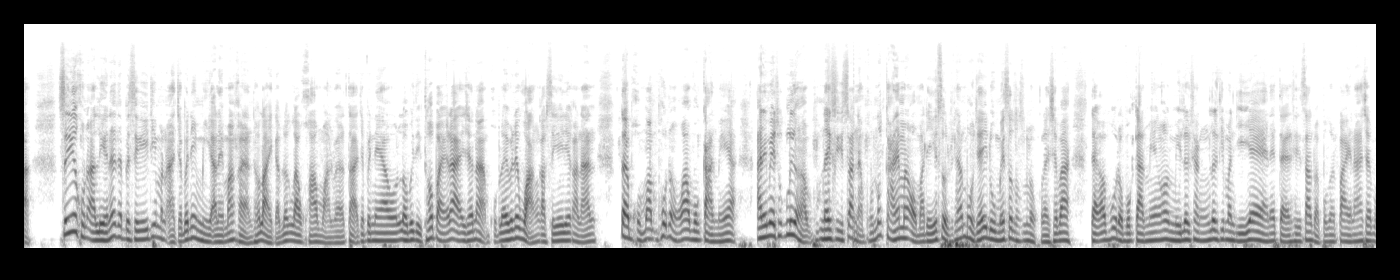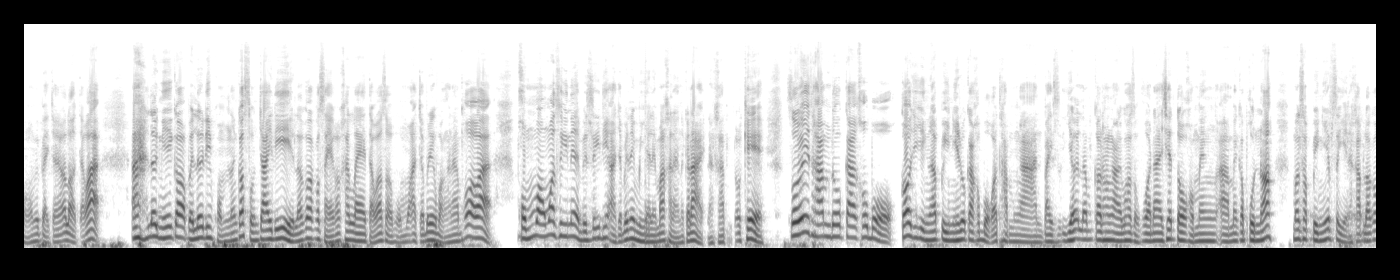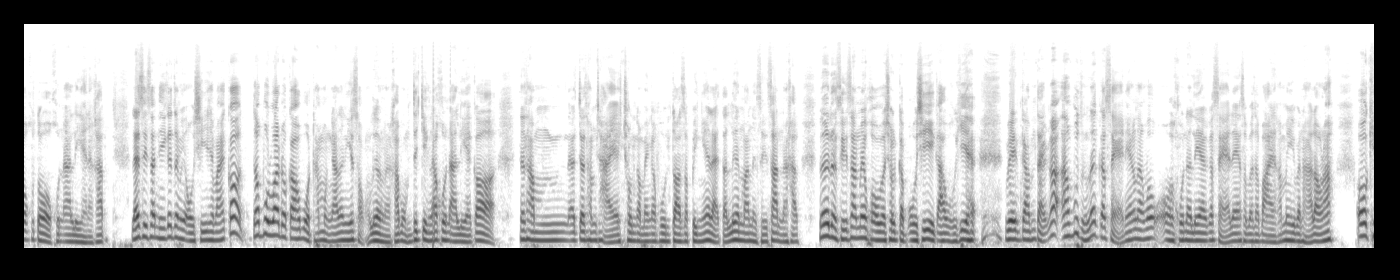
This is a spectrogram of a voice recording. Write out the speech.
ซีรีส์คุณอาเรียน่าจะเป็นซีรีส์ที่มันอาจจะไม่ได้มีอะไรมากขนาดนั้นเท่าไหร่กับเรื่องราวความหวานแววตาจะเป็นแนวโรแมนติกทั่วไปก็ได้ฉันอะผมเลยไม่ได้หวังกับซีรีส์นี้ขนาดนั้น แต่ผมพูดถึงว่าวงการเมย์อะอนิเมะทุกเรื่องอะในซีซั่นอะผมต้องการให้มันออกมาดีที่สุดเพราะฉะนั้นผมจะได้ดูเมสสนุกๆอะไรใช่ป่ะแต่ก็พูดถึงวงการเมย์ก็มีเรื่องทั้งเรื่องที่มันยีแย่ในแต่ละซีซั่นแบบปนกันไปนะใช่ผมก็ไม่แปลกใจตลอดแต่ว่าอะเรื่องนี้ก็เป็นเรื่องที่ผมนั้นก็สนใจดีแล้วก็กระแสก็ข้างแรงแต่ว่าสำหรับผมอาจจะไม่ได้หวังนะเพราะว่าผมมองว่าซีเนี่ยเป็นซีที่อาจจะไม่ได้มีอะไรมากขนาดนั้นก็ได้นะครับ โอเคโซลิทำโดกาโคโบก็จริงๆแล้วปีนี้โดกาโคโบก็ทำงานไปเยอะแล้วก็ทำงานพอสมควรได้เช่นโตของแมงอ่าแมงกะพุนเนาะมันสปริงยี่สี่นะครับ แล้วก็คุโตคุณอาเรียนะครับ และซีซั่นนี้ก็จะมีโอชิใช่ไหมก็ต้องพูดว่าโดกาโคโบทำผลงานเรื่องนี้สองเรื่องนะครับผมจริงๆแล้วคุณอาเรียก็จะทำจะทำฉายชนกับแมงกะพุนตอนสปริงนี่แหละแต่เลื่อนมาหนึ่งซีซั่นนะครับเรื่องหนึ่งซีซั่นไม่พอมาชนกับโอชิอีกเอาเฮียเวรกรรมแต่ก็เอาพูดถึงเรื่องกระแสเนี่ยแล้วว่าโอ้คุณอาเรียกระแสแรงสบายๆครับไม่มีปัญหาเราเนาะโอเค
